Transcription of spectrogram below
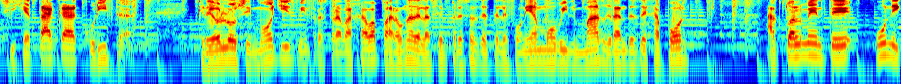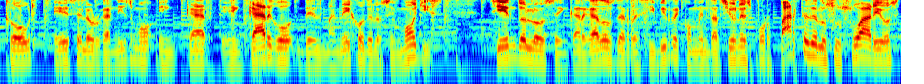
Shigetaka Kurita Creó los emojis mientras trabajaba para una de las empresas de telefonía móvil más grandes de Japón. Actualmente, Unicode es el organismo en, cargo del manejo de los emojis, siendo los encargados de recibir recomendaciones por parte de los usuarios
